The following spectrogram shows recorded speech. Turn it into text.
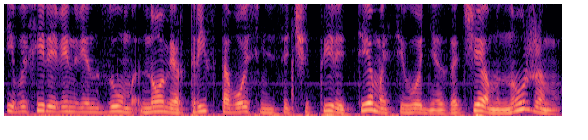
И в эфире WinWin Zoom номер 384. Тема сегодня «Зачем нужен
